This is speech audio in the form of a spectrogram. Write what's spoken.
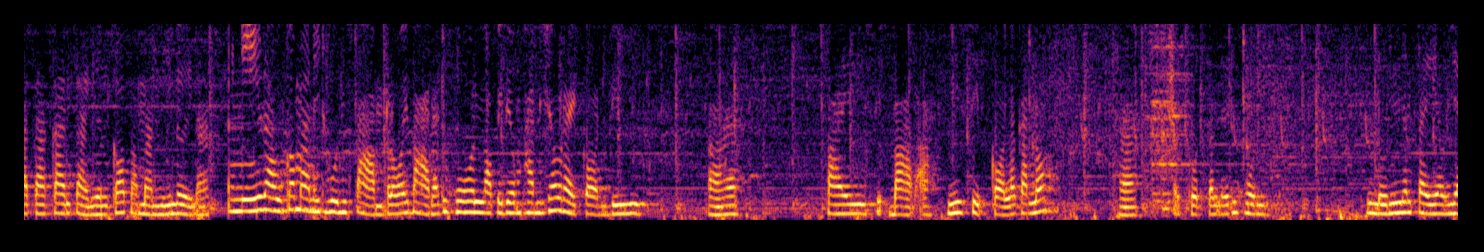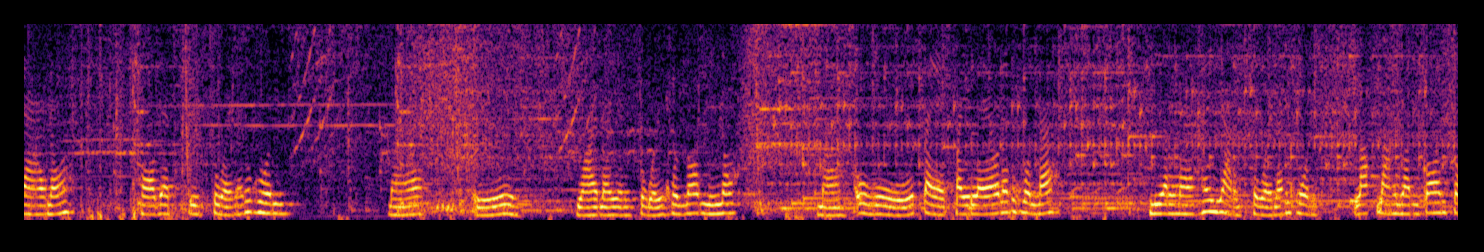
อัตราการจ่ายเงินก็ประมาณนี้เลยนะ อันนี้เราก็มาในทุน 300 บาทนะทุกคน เราไปเดิมพันที่เท่าไหร่ก่อนดีอ่าไป 10 บาทอะ 20 ก่อนแล้วกันเนาะฮะไปกดกันเลยทุกคน ลุ้นกันไปยาวๆเนาะขอแบบสวยๆนะทุกคน มาเออวายมาอย่างสวยคนรอบนี้เนาะมาโอ้โห แตกไปแล้วนะทุกคนนะเรียงมาให้อย่างสวยนะทุกคน รับรางวัลก้อนโต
